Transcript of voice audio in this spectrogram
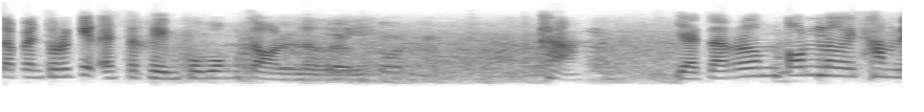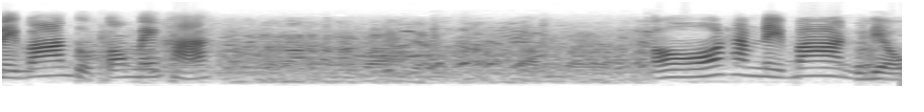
จะเป็นธุรกิจไอศครีมครบวงจรเลยเริ่มต้นครับค่ะ อยากจะเริ่มต้นเลยทำในบ้านถูกต้องไหมคะอ๋อทำในบ้านเดี๋ยว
